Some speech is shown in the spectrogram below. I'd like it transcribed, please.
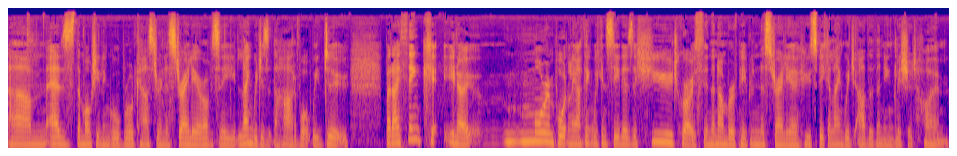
Um, as the multilingual broadcaster in Australia, obviously, language is at the heart of what we do. But I think, you know, more importantly, I think we can see there's a huge growth in the number of people in Australia who speak a language other than English at home.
